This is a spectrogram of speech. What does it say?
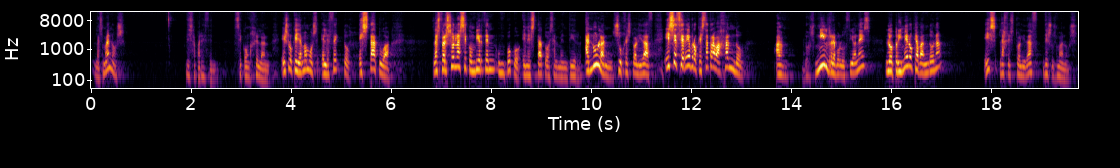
Las manos desaparecen, se congelan. Es lo que llamamos el efecto estatua. Las personas se convierten un poco en estatuas al mentir, anulan su gestualidad. Ese cerebro que está trabajando a dos mil revoluciones, lo primero que abandona es la gestualidad de sus manos.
